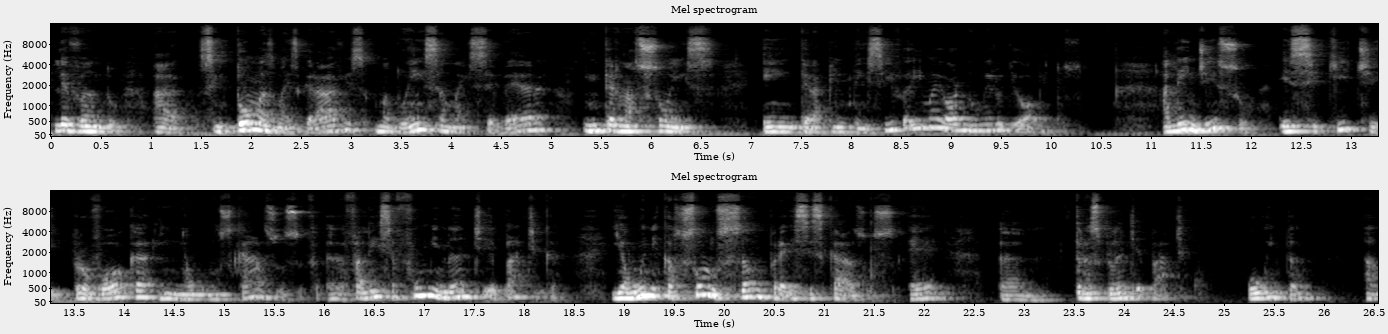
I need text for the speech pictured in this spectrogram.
levando a sintomas mais graves, uma doença mais severa, internações em terapia intensiva e maior número de óbitos. Além disso, esse kit provoca, em alguns casos, falência fulminante hepática. E a única solução para esses casos é um, transplante hepático, ou então a,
